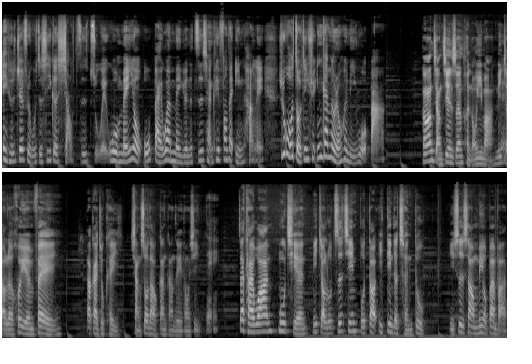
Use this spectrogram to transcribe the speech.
哎，可是 Jeffrey，我只是一个小资主，哎，我没有五百万美元的资产可以放在银行，哎，如果我走进去，应该没有人会理我吧？刚刚讲健身很容易嘛，你缴了会员费，大概就可以享受到刚刚这些东西。对，在台湾目前，你假如资金不到一定的程度，你事实上没有办法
